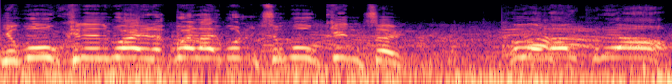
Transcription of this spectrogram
You're walking in where, where they wanted to walk into. Come on, open it up!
